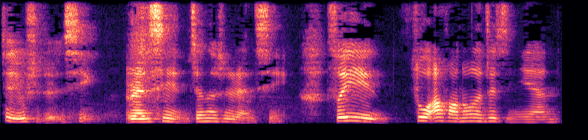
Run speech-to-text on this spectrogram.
这就是人性，人性真的是人性，所以。做二房东的这几年，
